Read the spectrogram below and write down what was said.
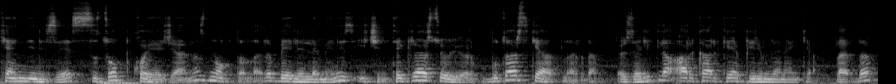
kendinize stop koyacağınız noktaları belirlemeniz için tekrar söylüyorum. Bu tarz kağıtlarda özellikle arka arkaya primlenen kağıtlarda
